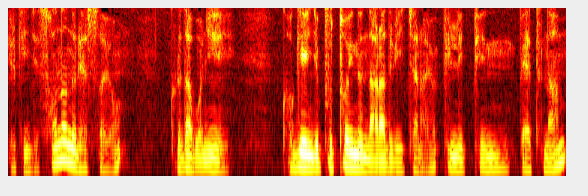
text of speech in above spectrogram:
이렇게 이제 선언을 했어요. 그러다 보니 거기에 이제 붙어 있는 나라들이 있잖아요. 필리핀, 베트남,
